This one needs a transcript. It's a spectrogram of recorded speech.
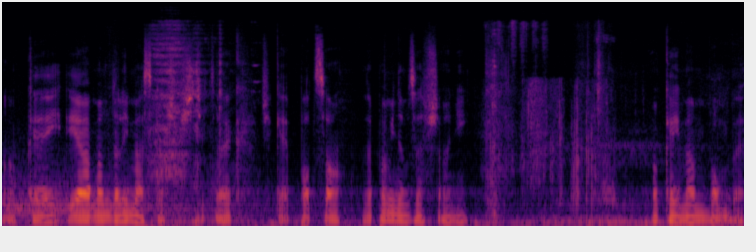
Okej, ja mam dalej maskę oczywiście, tak? Ciekawe po co? Zapominam zawsze o niej. Okej, mam bombę.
